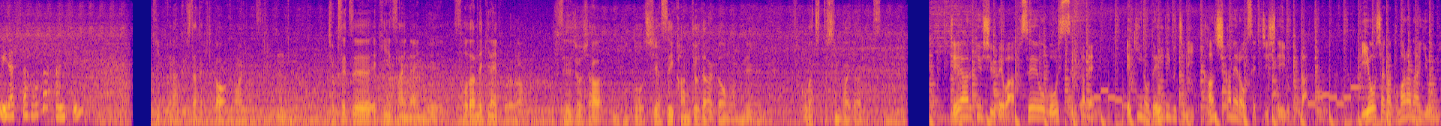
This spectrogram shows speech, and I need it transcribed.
くいらした方が安心。切符なくした時とかは困ります、うん、直接駅員さんいないんで相談できないところが不正乗車も本当しやすい環境ではあるとは思うんでそこがちょっと心配ではあります、JR 九州では不正を防止するため駅の出入り口に監視カメラを設置しているほか利用者が困らないように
